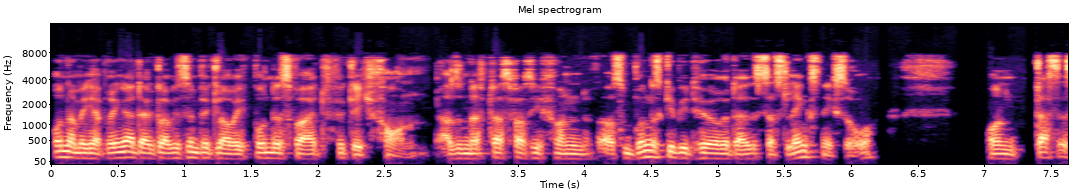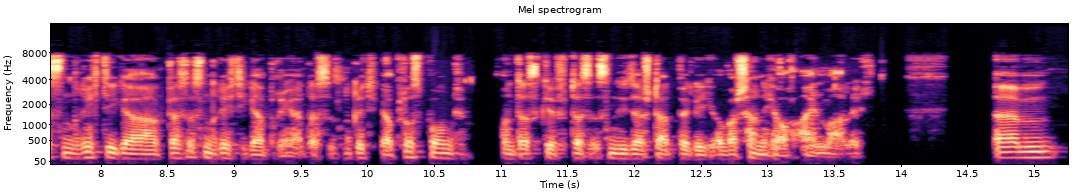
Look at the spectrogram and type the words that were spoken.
unheimlicher Bringer. Da glaube ich, sind wir, glaube ich, bundesweit wirklich vorn. Also das, was ich von aus dem Bundesgebiet höre, da ist das längst nicht so. Und das ist ein richtiger, das ist ein richtiger Bringer. Das ist ein richtiger Pluspunkt. Und das Gift, das ist in dieser Stadt wirklich wahrscheinlich auch einmalig. Ähm,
